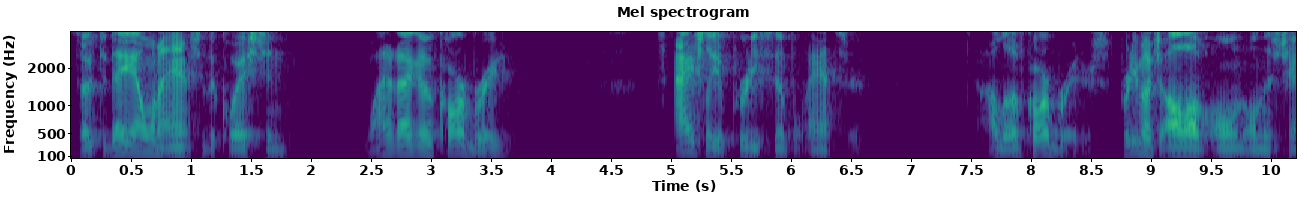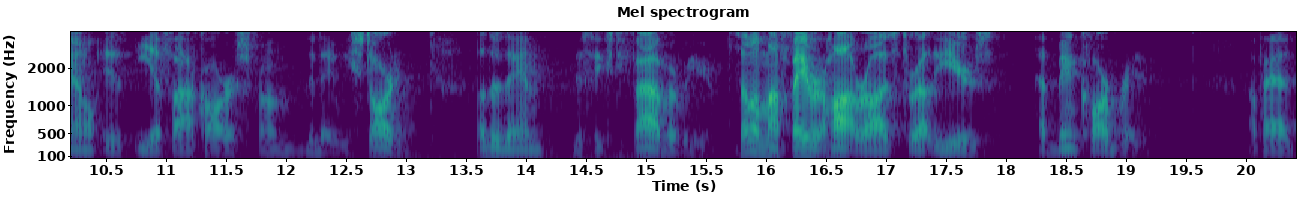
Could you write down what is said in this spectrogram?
So today I want to answer the question, why did I go carbureted? It's actually a pretty simple answer. I love carburetors. Pretty much all I've owned on this channel is EFI cars from the day we started, other than the 65 over here. Some of my favorite hot rods throughout the years have been carbureted. I've had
